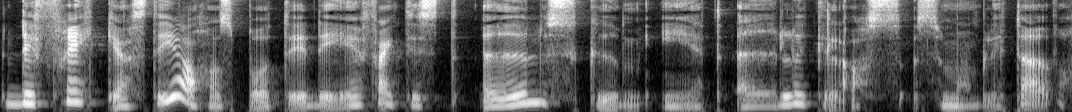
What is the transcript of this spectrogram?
det fräckaste jag har spått i det är faktiskt ölskum i ett ölglas som har blivit över.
